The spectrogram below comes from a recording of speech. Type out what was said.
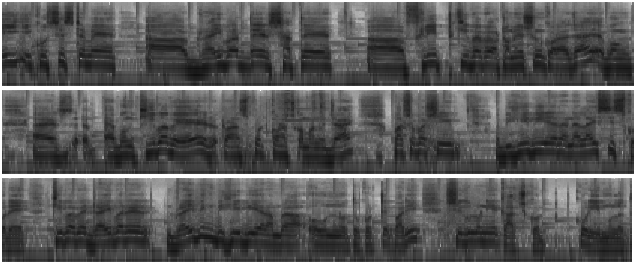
এই ইকো সিস্টেমে ড্রাইভারদের সাথে ফ্লিট কীভাবে অটোমেশন করা যায় এবং এবং কীভাবে ট্রান্সপোর্ট খরচ কমানো যায়, পাশাপাশি বিহেভিয়ার অ্যানালাইসিস করে কীভাবে ড্রাইভারের ড্রাইভিং বিহেভিয়ার আমরা উন্নত করতে পারি, সেগুলো নিয়ে কাজ কর মূলত।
